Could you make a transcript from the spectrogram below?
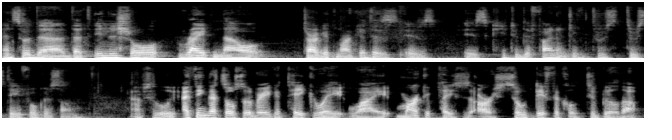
And so the, that initial right now target market is is is key to define and to to, to stay focused on. Absolutely. I think that's also a very good takeaway why marketplaces are so difficult to build up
